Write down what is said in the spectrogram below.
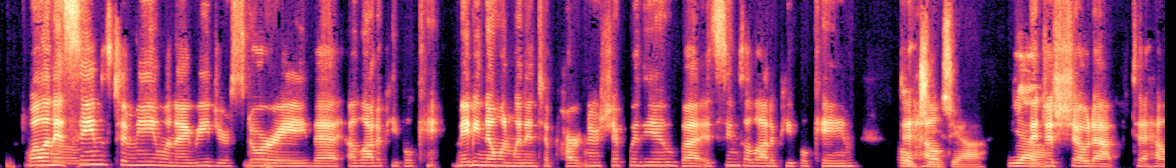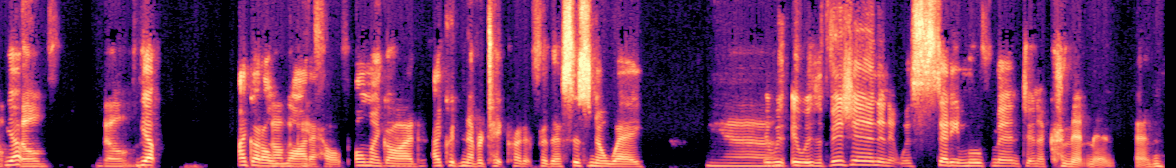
well and it Um, seems to me when i read your story that a lot of people came maybe no one went into partnership with you but it seems a lot of people came to Oh, help geez, yeah. Yeah. that just showed up to help Yep. build build Yep. I got a lot of help. Oh my God. I could never take credit for this. There's no way. Yeah It was it was a vision and it was steady movement and a commitment and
